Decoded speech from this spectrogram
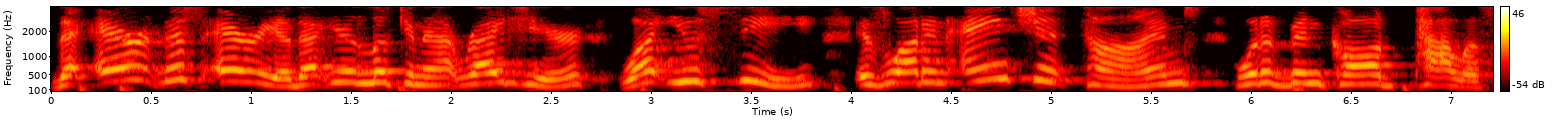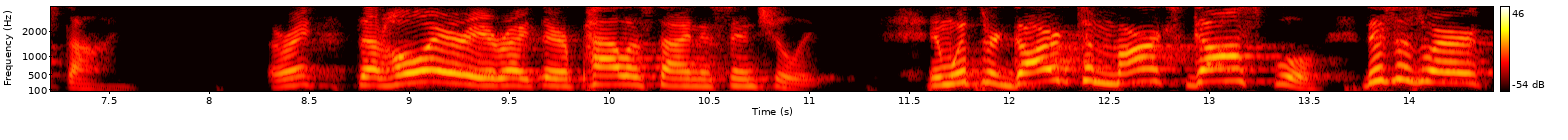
The air, this area that you're looking at right here, what you see is what in ancient times would have been called Palestine. All right. It's that whole area right there, Palestine essentially. And with regard to Mark's gospel, this is where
